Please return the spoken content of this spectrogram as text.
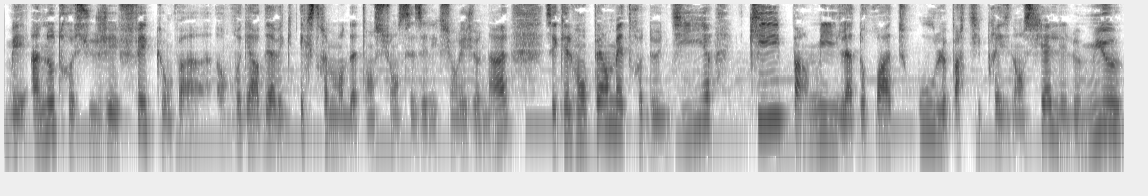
Mais un autre sujet fait qu'on va regarder avec extrêmement d'attention ces élections régionales, c'est qu'elles vont permettre de dire qui, parmi la droite ou le parti présidentiel, est le mieux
